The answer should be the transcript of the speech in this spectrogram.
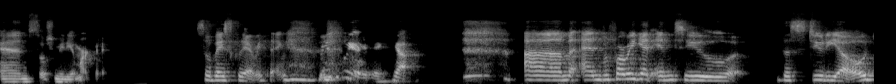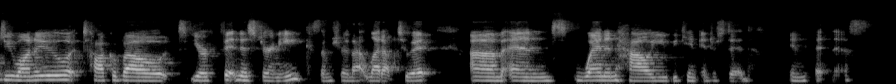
and social media marketing. So basically everything. basically everything, yeah. Um, and before we get into the studio, do you want to talk about your fitness journey? Because I'm sure that led up to it, um, and when and how you became interested in fitness.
